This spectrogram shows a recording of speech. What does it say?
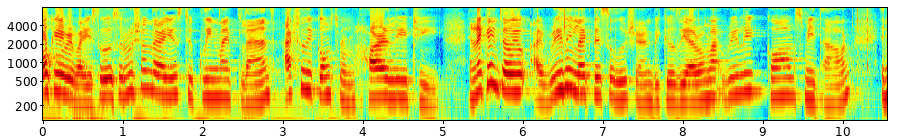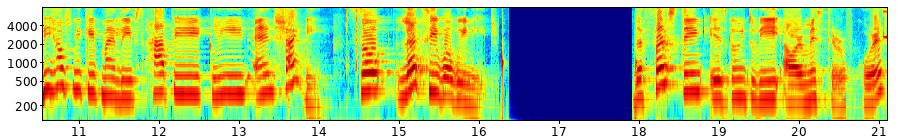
Okay everybody, so the solution that I use to clean my plants actually comes from Harley G. And I can tell you, I really like this solution because the aroma really calms me down and it helps me keep my leaves happy, clean and shiny. So let's see what we need. The first thing is going to be our mister of course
